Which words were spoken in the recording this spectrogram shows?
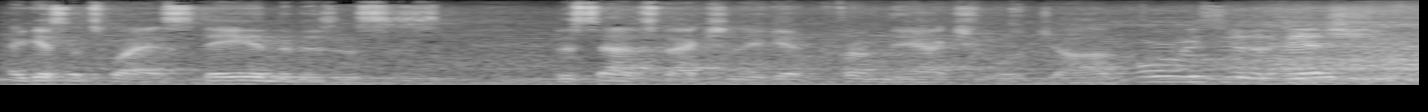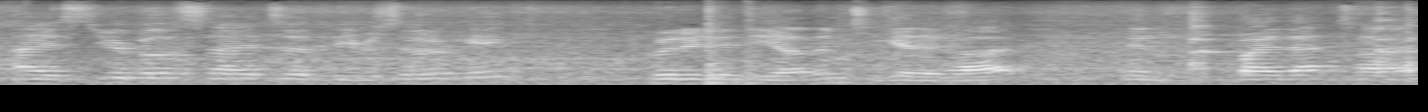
I guess that's why I stay in the business is the satisfaction I get from the actual job. Before we sear the fish, I sear both sides of the risotto cake, put it in the oven to get it hot, and by that time,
